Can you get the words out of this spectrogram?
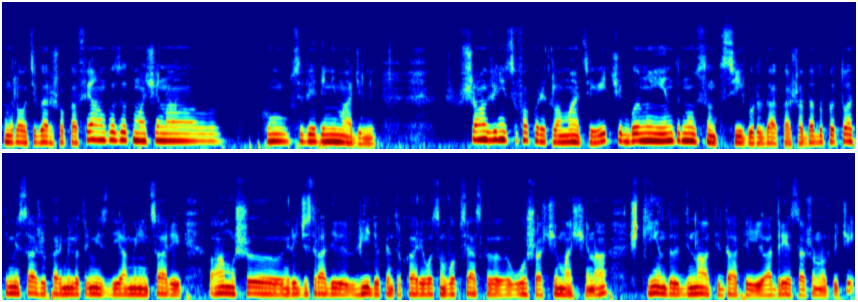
când la o țigară și o cafea am văzut mașina uh, cum se vede în imagine și am venit să fac o reclamație aici, bănuind, nu sunt sigur dacă așa, dar după toate mesajele care mi le-au trimis de amenințare, am și înregistrat de video pentru care o să-mi vopsească ușa și mașina, știind din alte date adresa și nu știu ce,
